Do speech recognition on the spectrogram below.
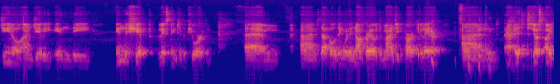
Gino and Jilly in the in the ship listening to the Puritan, um, and that whole thing where they knock her out with the magic percolator, and uh, it's just I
